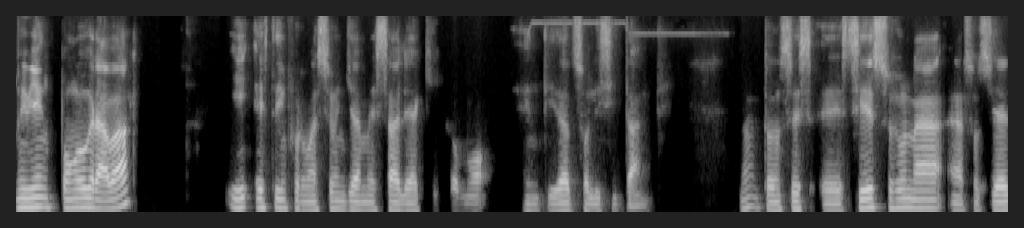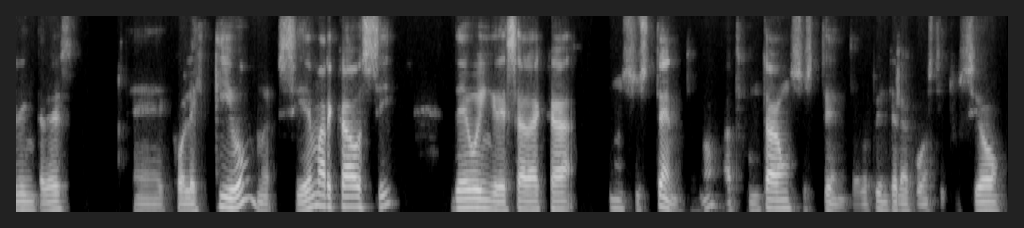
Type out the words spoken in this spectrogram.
Muy bien, pongo grabar y esta información ya me sale aquí como entidad solicitante. Entonces, eh, si es una eh, sociedad de interés eh, colectivo, si he marcado sí, debo ingresar acá un sustento, ¿no? Adjuntar un sustento, de repente la constitución.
